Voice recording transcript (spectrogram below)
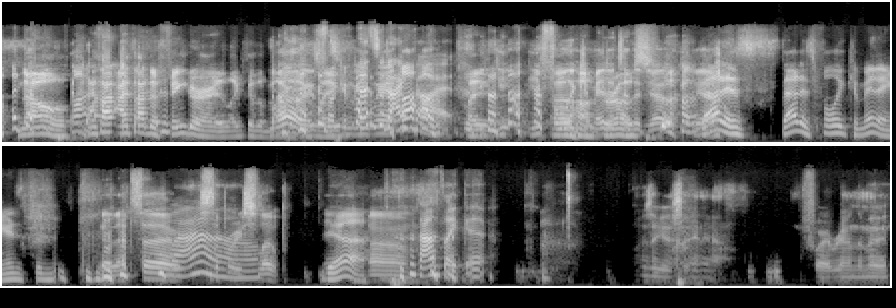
No. I thought I thought the finger like to the box. No, bottom. he's like, fucking That's what. I thought. he, like- he, he fully Oh, committed to the joke. Yeah, That is that is fully committing. It's the- Yeah, that's a Wow. slippery slope. yeah. Um, Sounds like it. what was I gonna say now? Before I ruin the mood.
